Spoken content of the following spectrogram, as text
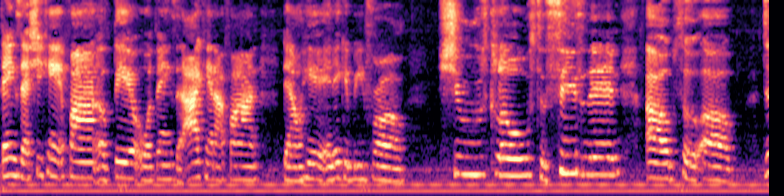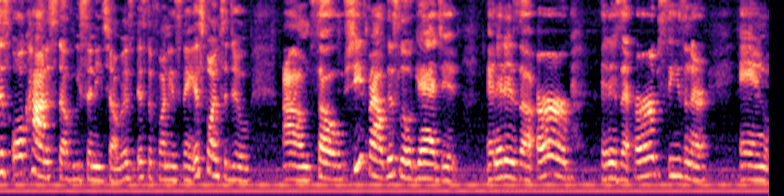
things that she can't find up there or things that I cannot find down here, and it could be from shoes, clothes to seasoning, um, to uh, just all kind of stuff we send each other. It's, it's the funniest thing. It's fun to do. Um, so she found this little gadget, and it is a herb. It is a herb seasoner, and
